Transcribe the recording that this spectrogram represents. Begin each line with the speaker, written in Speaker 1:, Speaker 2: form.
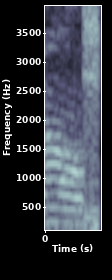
Speaker 1: out.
